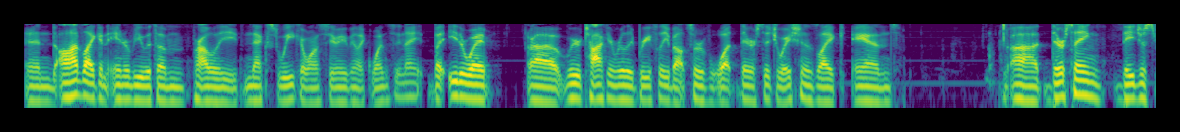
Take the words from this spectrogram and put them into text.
and I'll have like an interview with them probably next week. I want to say maybe like Wednesday night. But either way, uh, we were talking really briefly about sort of what their situation is like, and uh, they're saying they just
